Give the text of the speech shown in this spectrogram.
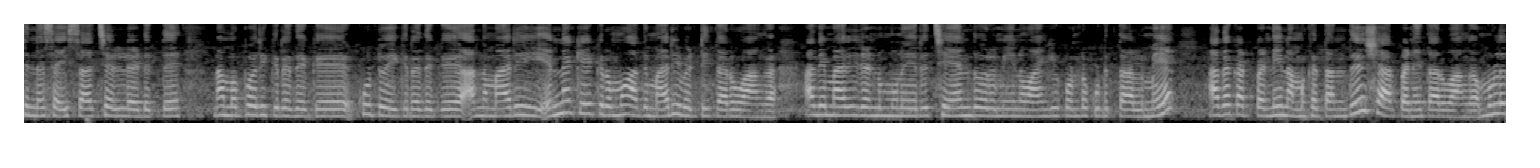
சின்ன சைஸாக செல் எடுத்து நம்ம பொறிக்கிறதுக்கு கூட்டு வைக்கிறதுக்கு அந்த மாதிரி என்ன கேட்குறோமோ அது மாதிரி வெட்டி தருவாங்க. அதே மாதிரி ரெண்டு மூணு பேர் சேர்ந்து ஒரு மீன் வாங்கி கொண்டு கொடுத்தாலுமே அதை கட் பண்ணி நமக்கு தந்து ஷேர் பண்ணி தருவாங்க. முழு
